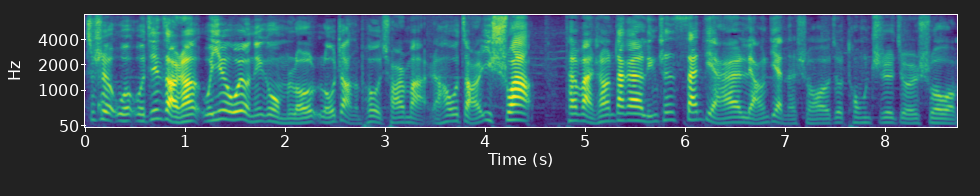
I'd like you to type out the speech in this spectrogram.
就是我我今天早上我因为我有那个我们楼楼长的朋友圈嘛，然后我早上一刷，他晚上大概凌晨三点还是两点的时候就通知，就是说我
